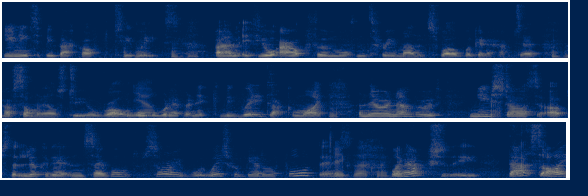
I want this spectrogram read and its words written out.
You need to be back after 2 weeks. Um, if you're out for more than three months, well, we're going to have to have someone else do your role Mm-hmm. Yeah. Mm. or, or whatever. And it can be really black and white. And there are a number of new startups that look at it and say, well, sorry, we we just wouldn't be able to afford this. Exactly. When actually, that's, I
